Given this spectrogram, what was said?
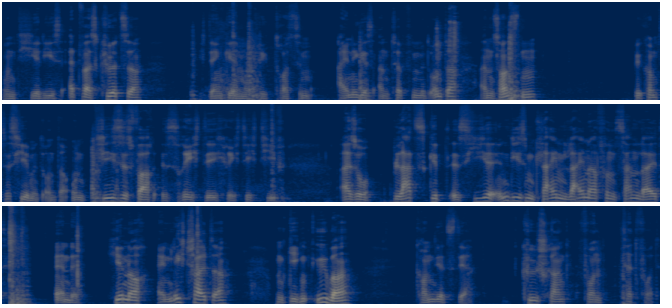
Und hier die ist etwas kürzer. Ich denke, man kriegt trotzdem einiges an Töpfen mit unter. Ansonsten bekommt es hier mit unter. Und dieses Fach ist richtig, richtig tief. Also Platz gibt es hier in diesem kleinen Liner von Sunlight. Ende. Hier noch ein Lichtschalter und gegenüber kommt jetzt der Kühlschrank von Tedford.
